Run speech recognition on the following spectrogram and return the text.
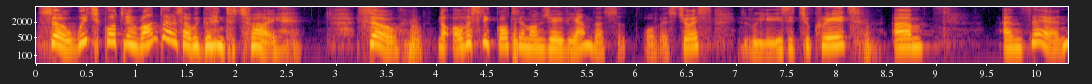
So which Kotlin runtimes are we going to try? So, now obviously Kotlin on JVM, that's an obvious choice. It's really easy to create. Um, and then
